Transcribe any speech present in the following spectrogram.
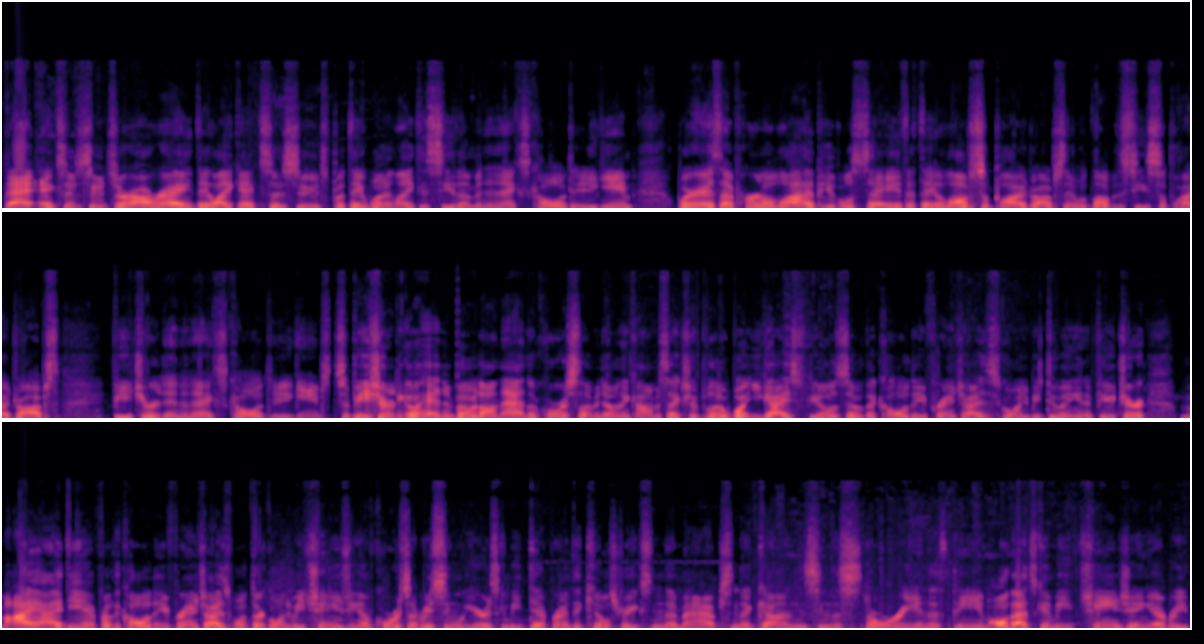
that exosuits are alright. They like exosuits, but they wouldn't like to see them in the next Call of Duty game. Whereas I've heard a lot of people say that they love supply drops and would love to see supply drops featured in the next Call of Duty games. So be sure to go ahead and vote on that. And of course, let me know in the comment section below what you guys feel as though the Call of Duty franchise is going to be doing in the future. My idea for the Call of Duty franchise, what they're going to be changing. Of course, every single year is going to be different. The kill streaks and the maps and the guns and the story and the theme, all that's going to be changing every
